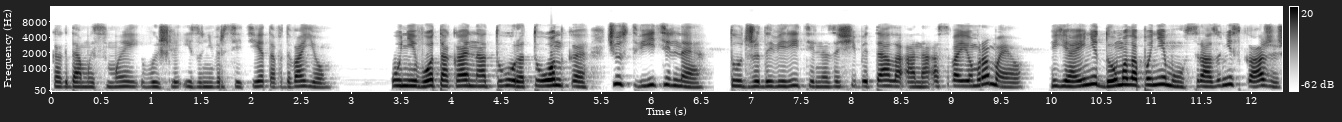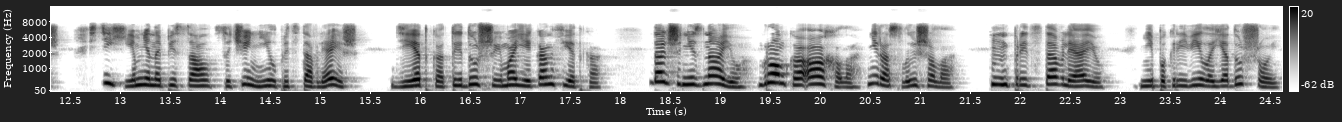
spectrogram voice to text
когда мы с Мэй вышли из университета вдвоем. У него такая натура, тонкая, чувствительная. Тут же доверительно защебетала она о своем Ромео. Я и не думала по нему, сразу не скажешь. Стихи мне написал, сочинил, представляешь? Детка, ты души моей конфетка. Дальше не знаю, громко ахала, не расслышала. Хм, представляю. Не покривила я душой,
